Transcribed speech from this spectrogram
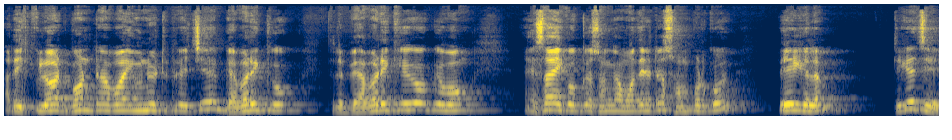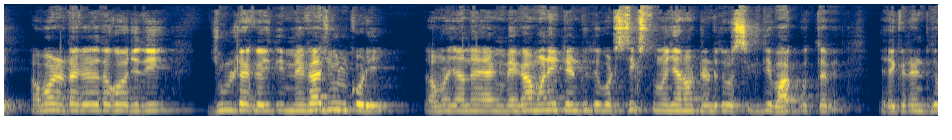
আর এই কিলোয়াট ঘণ্টা বা ইউনিট রয়েছে ব্যবহারিক একক। তাহলে ব্যবহারিক একক এবং এসআই এককের সঙ্গে আমাদের একটা সম্পর্ক পেয়ে গেলাম, ঠিক আছে? আবার এটাকে দেখো, যদি জুলটাকে যদি মেগা জুল করি, তো আমরা জানো এক মেগা মানি টেন টু দি সিক্স তোমরা জানো টেন টু দি সিক্স দিয়ে ভাগ করতে হবে। এটাকে টেন টু দি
